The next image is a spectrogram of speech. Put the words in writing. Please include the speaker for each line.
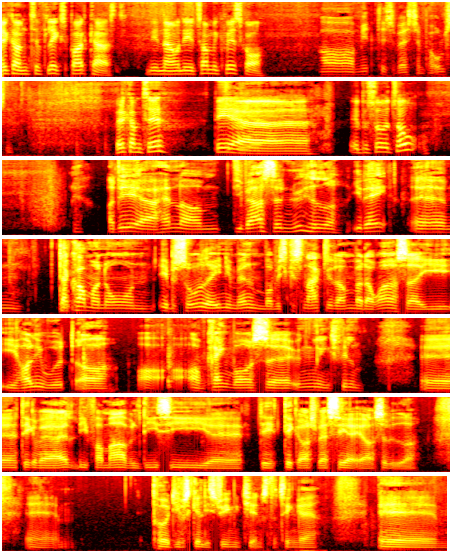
Speaker 1: Velkommen til Flix Podcast. Mit navn det er Tommy Kvistgaard.
Speaker 2: Og mit det er Sebastian Poulsen.
Speaker 1: Velkommen til. Det er episode 2.
Speaker 2: Og det er, handler om diverse nyheder i dag. Øhm, der kommer nogle episoder ind imellem, hvor vi skal snakke lidt om, hvad der rører sig i, i Hollywood og, og, og omkring vores øh, yndlingsfilm. Øh, det kan være alt lige fra Marvel, DC, øh, det, det kan også være serier og så videre. Øh, på de forskellige streamingtjenester, tænker jeg. Øh,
